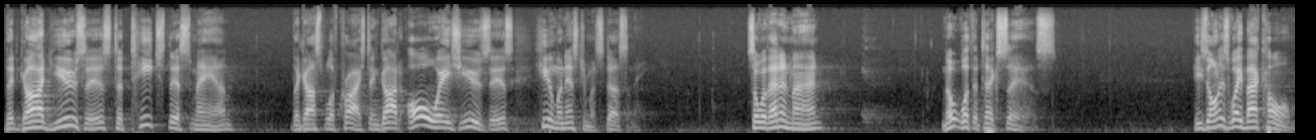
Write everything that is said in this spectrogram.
that God uses to teach this man the gospel of Christ. And God always uses human instruments, doesn't He? So, with that in mind, note what the text says. He's on his way back home.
